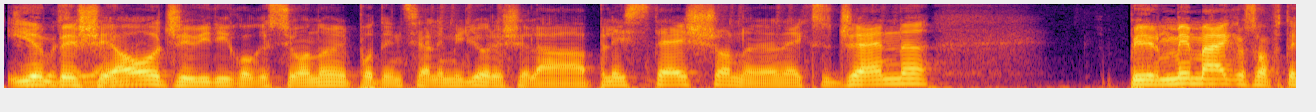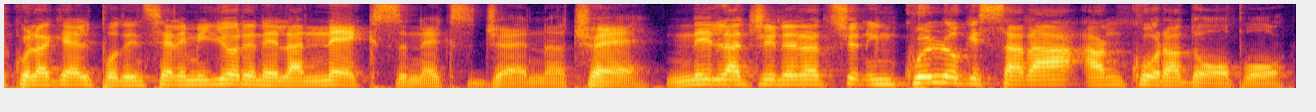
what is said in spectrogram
Io invece anni. oggi vi dico che secondo me il potenziale migliore ce l'ha PlayStation nella next gen. Per me Microsoft è quella che ha il potenziale migliore nella next next gen, cioè nella generazione, in quello che sarà ancora dopo.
